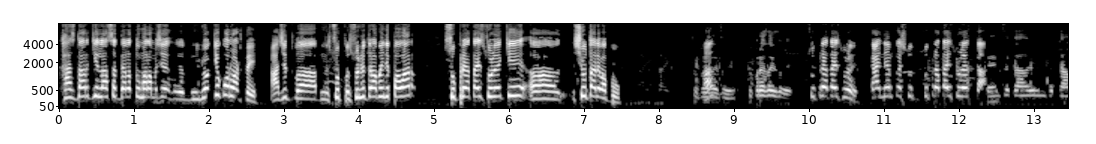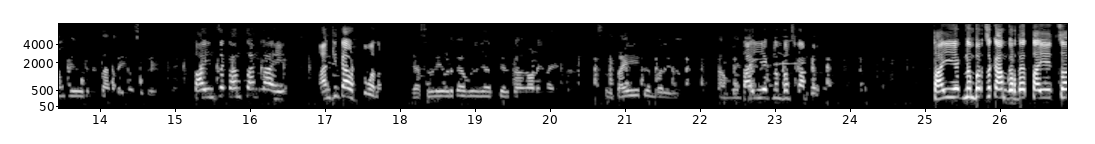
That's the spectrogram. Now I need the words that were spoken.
अ, खासदारकीला सध्याला तुम्हाला म्हणजे योग्य कोण वाटतंय? अजित सुनित्रा बहिणी पवार सुप्रियाताई सुळे की शिवतारे बापू? सुप्रियाताई सुळे. सुप्रियाताई सुळे. काय नेमकं सुप्रियाताई सुळेच का? त्यांचं काम ताईंचं काम चांगलं आहे. आणखी काय वाटतं तुम्हाला? जास्त एवढं काय नॉलेज नाही ताई एक नंबर काम ताई एक नंबरचं काम करतात. ताई एक नंबरचं काम करतात. ताईचा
